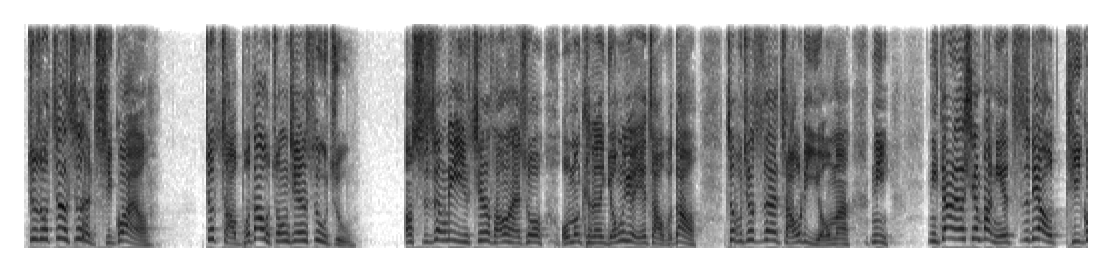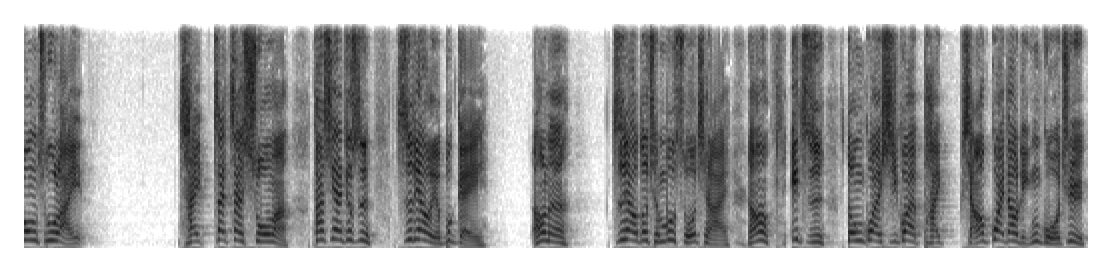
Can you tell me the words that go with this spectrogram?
就说这次很奇怪哦，就找不到中间宿主哦。石正丽接受访问还说，我们可能永远也找不到，这不就是在找理由吗？你你当然要先把你的资料提供出来，才再再说嘛。他现在就是资料也不给，然后呢？资料都全部锁起来，然后一直东怪西怪，还想要怪到邻国去，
